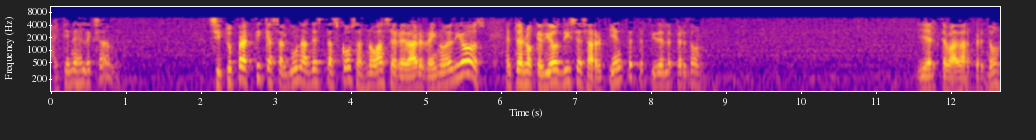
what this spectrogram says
Ahí tienes el examen. Si tú practicas alguna de estas cosas, no vas a heredar el reino de Dios. Entonces lo que Dios dice es arrepiéntete, pídele perdón. Y Él te va a dar perdón,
